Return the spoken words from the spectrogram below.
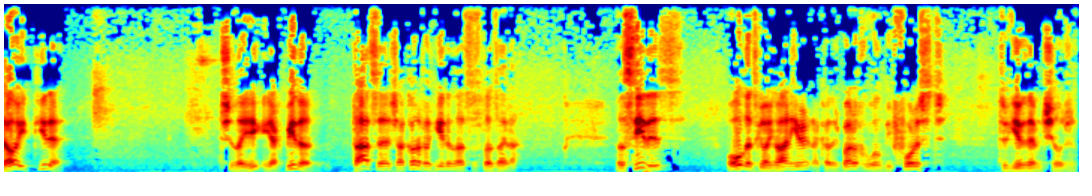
Roi Tire, yakbida tase shakor chakira lasas lazayra. We'll see this, all that's going on here, and HaKadosh Baruch Hu will be forced to give them children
